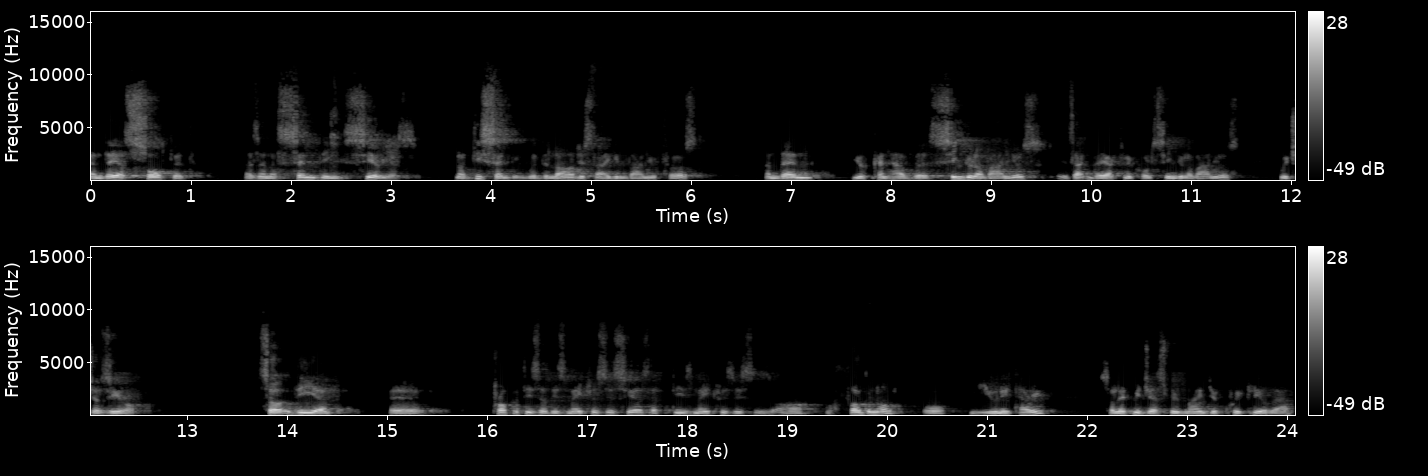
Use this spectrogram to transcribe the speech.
and they are sorted as an ascending series, not descending with the largest eigenvalue first, and then you can have uh, singular values, they actually call singular values, which are zero. So the uh, uh, properties of these matrices here is that these matrices are orthogonal or unitary. So let me just remind you quickly of that.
